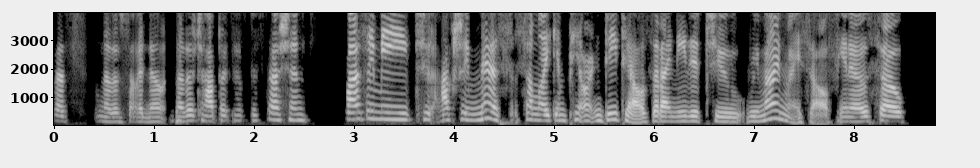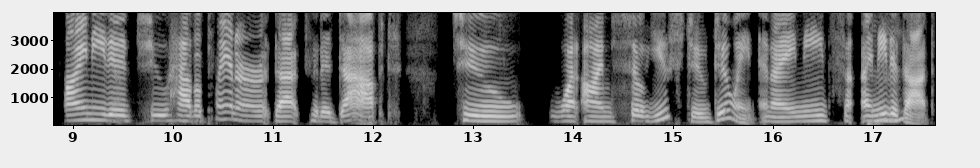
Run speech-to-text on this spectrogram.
that's another side note, another topic of discussion causing me to actually miss some like important details that I needed to remind myself, you know? So I needed to have a planner that could adapt to what I'm so used to doing. And I need, some, I needed mm-hmm. that.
